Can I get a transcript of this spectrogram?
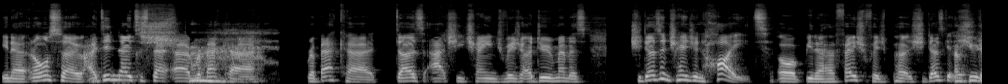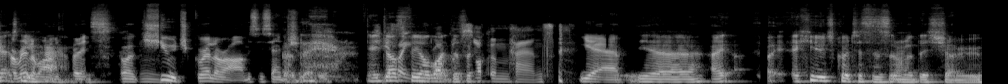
You know, and also I did notice that uh, Rebecca, Rebecca does actually change vision. I do remember this. She doesn't change in height or you know her facial feature, but she does get And she huge gorilla arms, but hands. or Mm. huge gorilla arms essentially. they- She It does feel like Rock there's a Sock'em hands yeah, yeah, I, a huge criticism of this show,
